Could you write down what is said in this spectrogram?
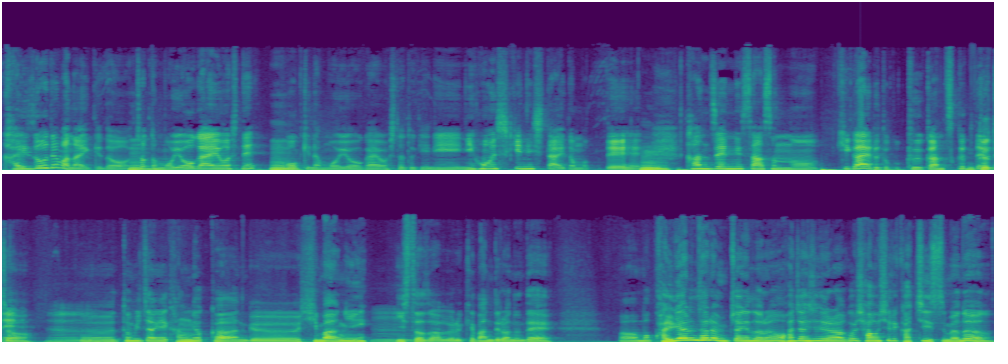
改造ではないけど、うんちょっと模様替えをして、うん大きな模様替えをした時に、日本式にしたいと思って、うん完全にさ、その、着替えるとこ空間作ったよね。 그렇죠. うん。 어, 토미짱의 강력한 그 희망이 음. 있어서 그렇게 만들었는데 어, 뭐 관리하는 사람 입장에서는 화장실하고 샤워실이 같이 있으면은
